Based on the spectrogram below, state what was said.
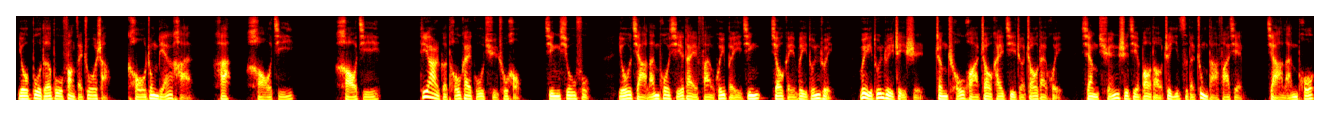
又不得不放在桌上，口中连喊：“哈，好极，好极！”第二个头盖骨取出后，经修复，由贾兰坡携带返回北京，交给魏敦瑞。魏敦瑞这时正筹划召开记者招待会。向全世界报道这一次的重大发现。贾兰坡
